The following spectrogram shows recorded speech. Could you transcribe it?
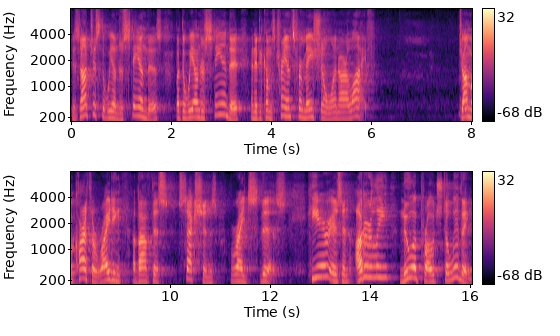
is not just that we understand this, but that we understand it and it becomes transformational in our life. John MacArthur, writing about this sections, writes this here is an utterly new approach to living,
